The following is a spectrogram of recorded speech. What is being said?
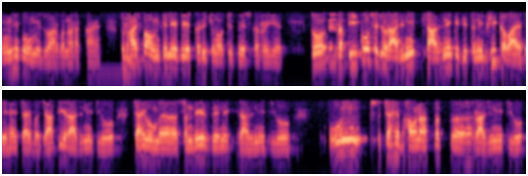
उन्हीं को उम्मीदवार बना रखा है तो हम्म। भाजपा उनके लिए भी एक कड़ी चुनौती पेश कर रही है तो प्रतीकों से जो राजनीति साधने की जितनी भी कवायदे हैं चाहे वह जातीय राजनीति हो चाहे वो संदेश देने की राजनीति हो उन चाहे भावनात्मक राजनीति हो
